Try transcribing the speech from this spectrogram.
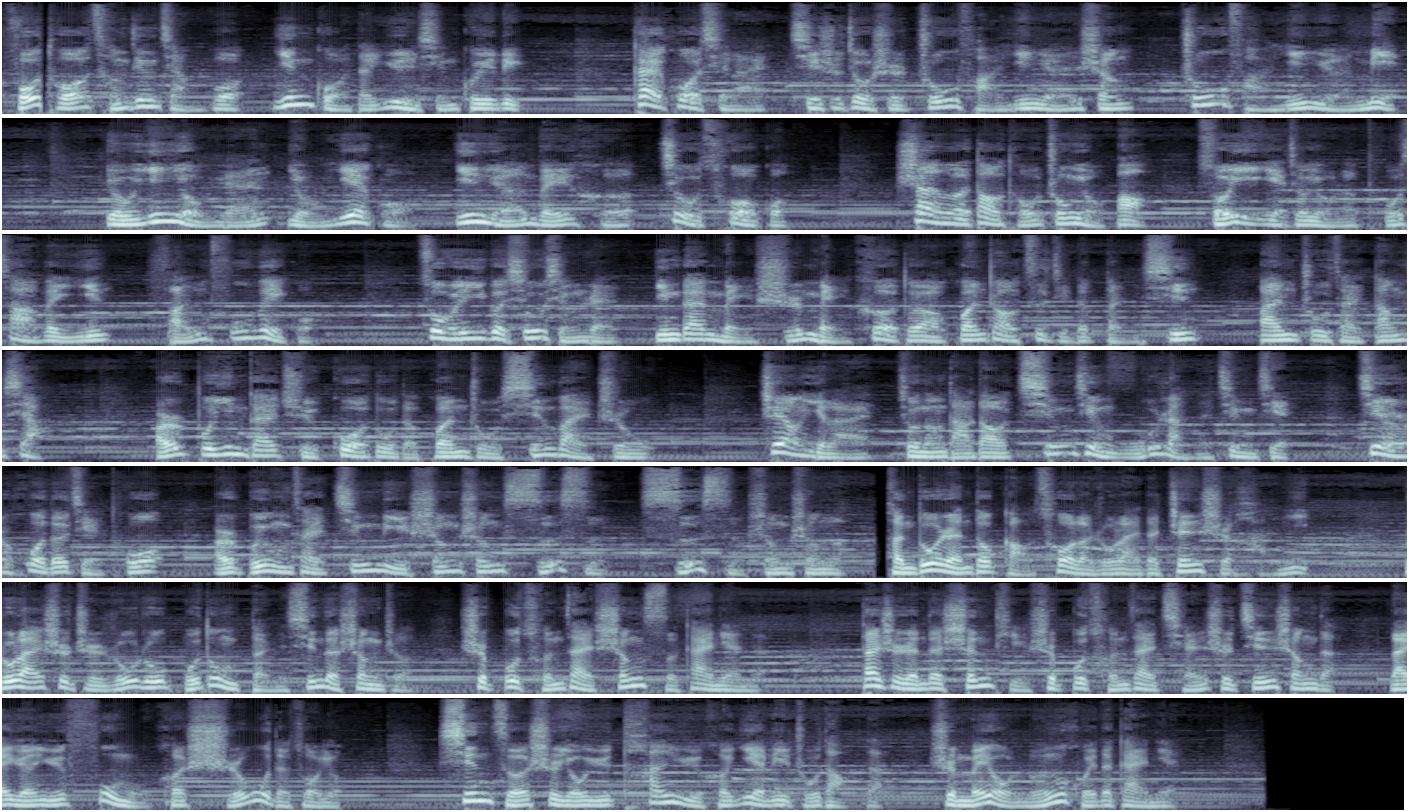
佛陀曾经讲过因果的运行规律，概括起来其实就是诸法因缘生，诸法因缘灭，有因有缘有业果，因缘为合就错过，善恶到头终有报，所以也就有了菩萨为因，凡夫为果。作为一个修行人，应该每时每刻都要关照自己的本心，安住在当下，而不应该去过度的关注心外之物。这样一来，就能达到清净无染的境界。进而获得解脱，而不用再经历生生死死、死死生生了。很多人都搞错了如来的真实含义。如来是指如如不动本心的圣者，是不存在生死概念的。但是人的身体是不存在前世今生的，来源于父母和食物的作用。心则是由于贪欲和业力主导的，是没有轮回的概念。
